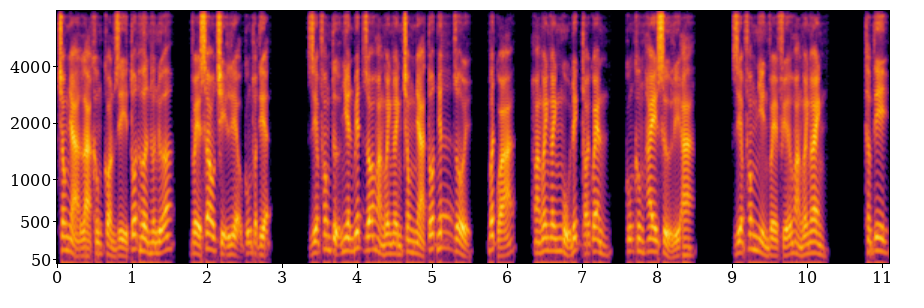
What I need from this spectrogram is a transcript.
trong nhà là không còn gì tốt hơn hơn nữa, về sau trị liệu cũng thuận tiện. Diệp phong tự nhiên biết rõ hoàng oanh oanh trong nhà tốt nhất rồi, bất quá, hoàng oanh oanh ngủ đích thói quen, cũng không hay xử lý a à. diệp phong nhìn về phía hoàng oanh oanh. Thậm ti,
